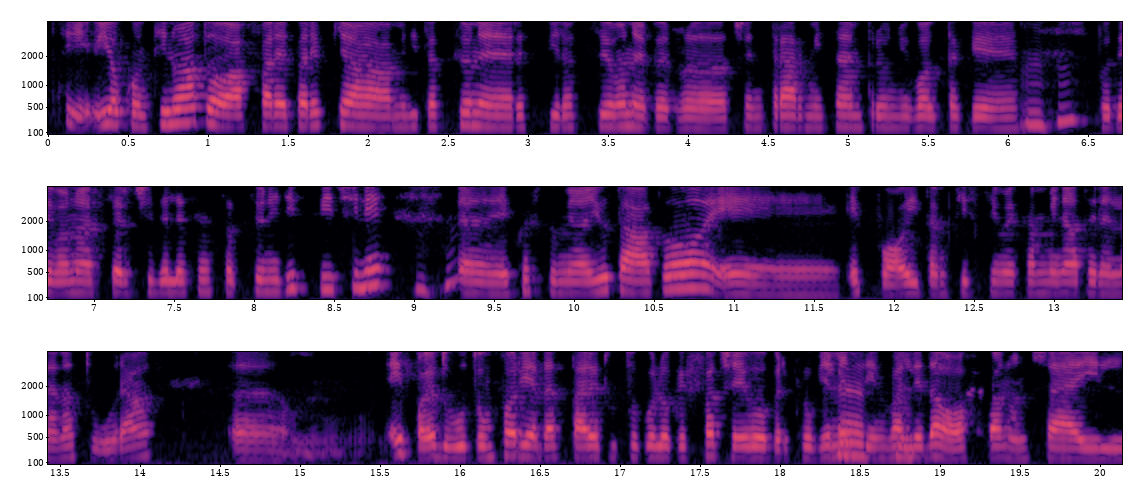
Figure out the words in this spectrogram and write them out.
Sì, io ho continuato a fare parecchia meditazione e respirazione per centrarmi sempre ogni volta che uh-huh. potevano esserci delle sensazioni difficili uh-huh. eh, e questo mi ha aiutato e, e poi tantissime camminate nella natura e poi ho dovuto un po' riadattare tutto quello che facevo perché ovviamente certo. in Valle d'Aosta non c'è il,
